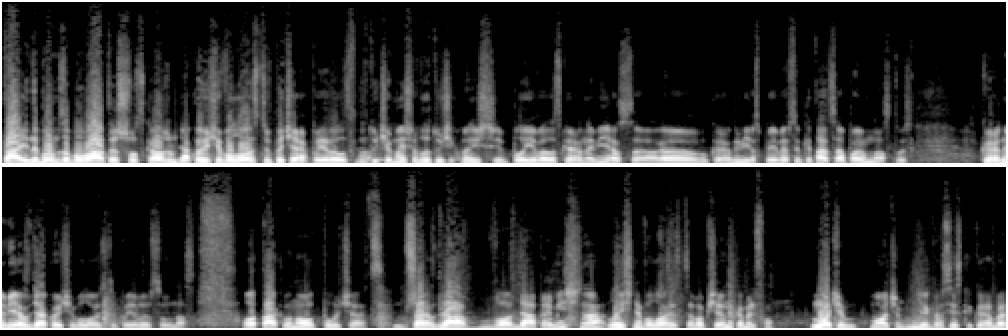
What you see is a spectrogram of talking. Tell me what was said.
Так, і не будемо забувати, що скажемо, дякуючи вологості в печерах появилися летучі миші, в летучих миші появився коронавірус, а е, коронавірус появився в китайців, а потім в нас. Тобто коронавірус, дякуючи вологості, появився у нас. От воно от виходить. Ще раз, для, для приміщення лишня вологість це взагалі не камельфо. Мочим? Мочим, як російський корабель.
